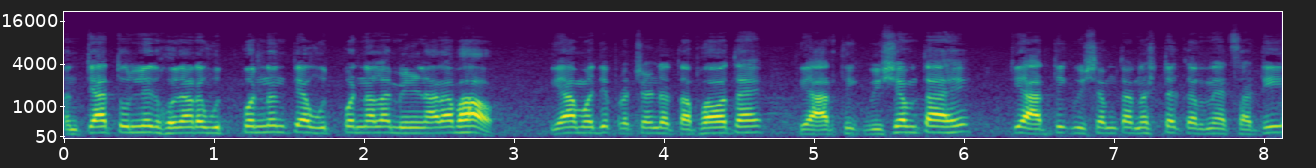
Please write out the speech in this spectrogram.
आणि त्या तुलनेत होणारं उत्पन्न त्या उत्पन्नाला मिळणारा भाव यामध्ये प्रचंड तफावत आहे. ही आर्थिक विषमता आहे. ती आर्थिक विषमता नष्ट करण्यासाठी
